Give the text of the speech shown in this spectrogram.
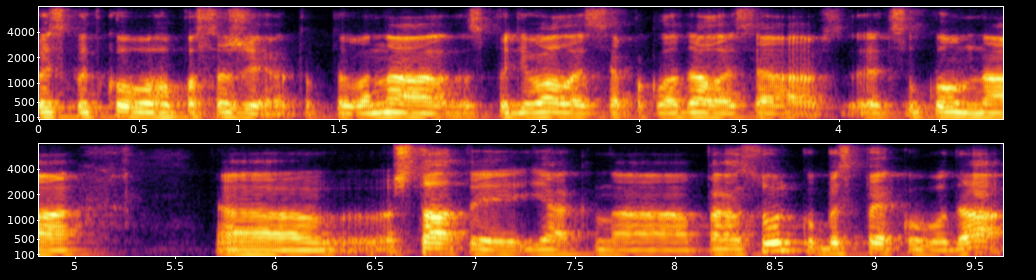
безквиткового пасажира, тобто вона сподівалася, покладалася цілком на Штати як на парасольку безпекову, да,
